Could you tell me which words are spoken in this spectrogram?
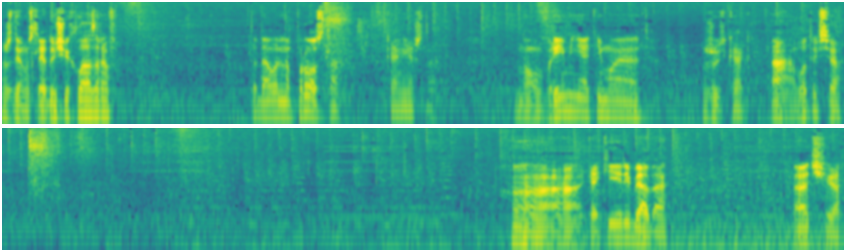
Ждем следующих лазеров. Это довольно просто, конечно. Но времени отнимает жуть как. А, вот и все. Ха, какие ребята. А, черт.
